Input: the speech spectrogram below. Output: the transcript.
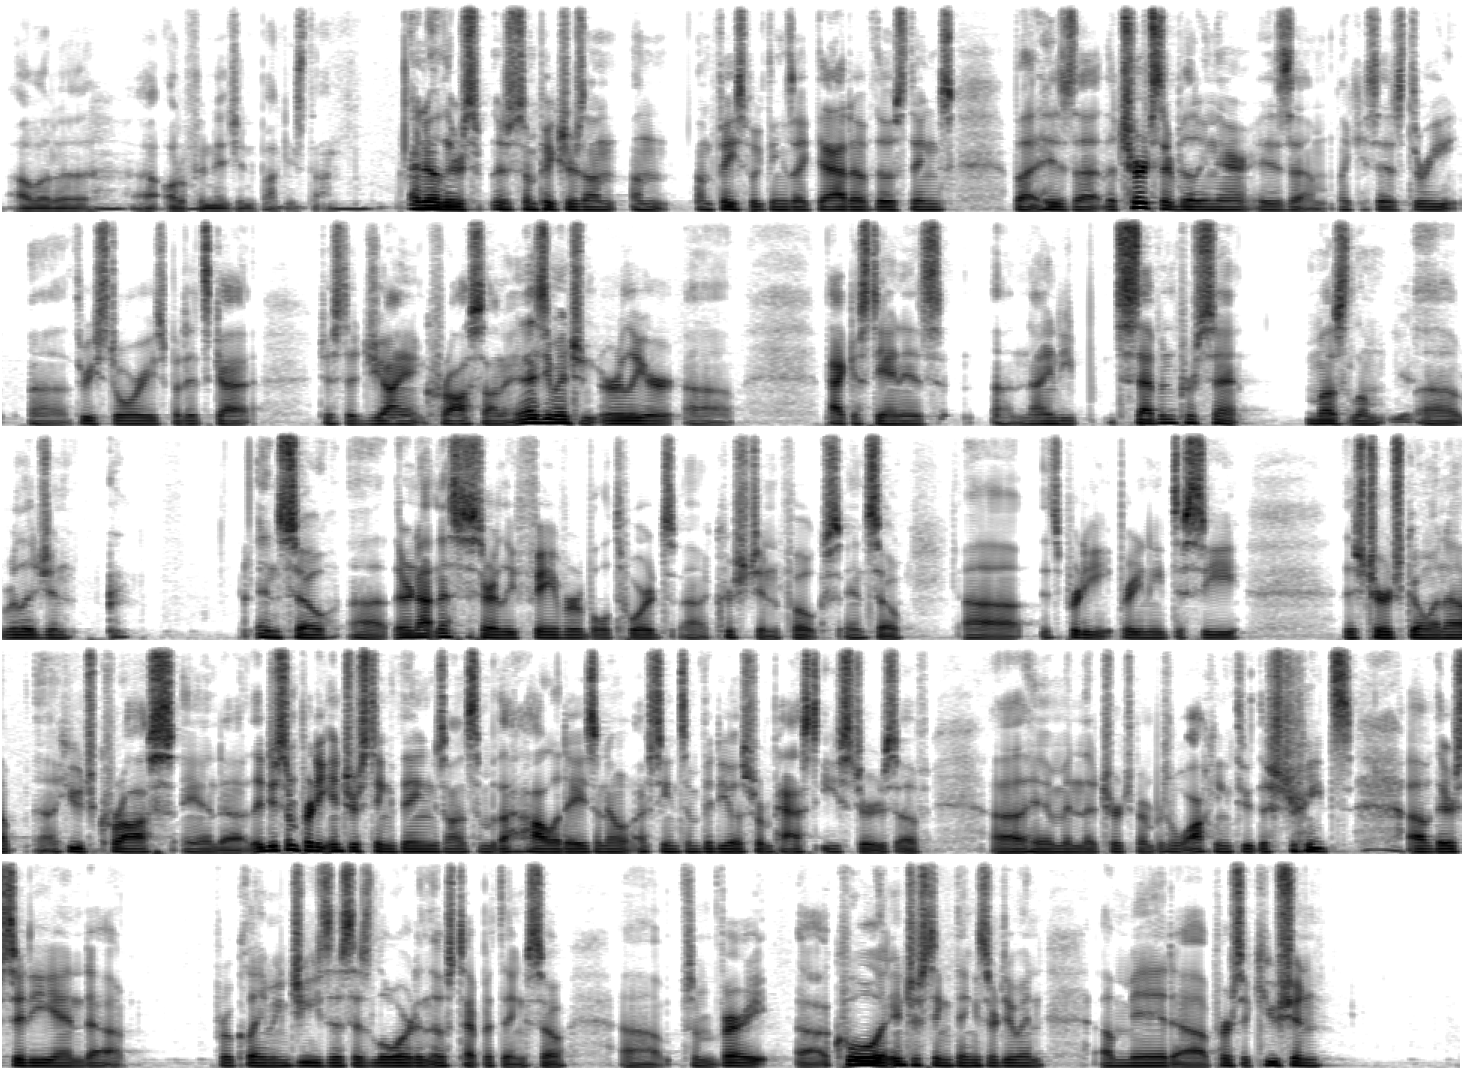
our uh, uh, orphanage in Pakistan. I know there's there's some pictures on, on, on Facebook things like that of those things, but his uh, the church they're building there is um, like he says three uh, three stories, but it's got just a giant cross on it. And as you mentioned earlier, uh, Pakistan is uh, ninety-seven percent Muslim Yes. uh, religion, and so uh, they're not necessarily favorable towards uh, Christian folks, and so uh, it's pretty pretty neat to see this church going up, a huge cross, and uh, they do some pretty interesting things on some of the holidays. I know I've seen some videos from past Easter's of uh, him and the church members walking through the streets of their city and uh, proclaiming Jesus as Lord and those type of things. So, uh, some very uh, cool and interesting things they're doing amid uh, persecution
